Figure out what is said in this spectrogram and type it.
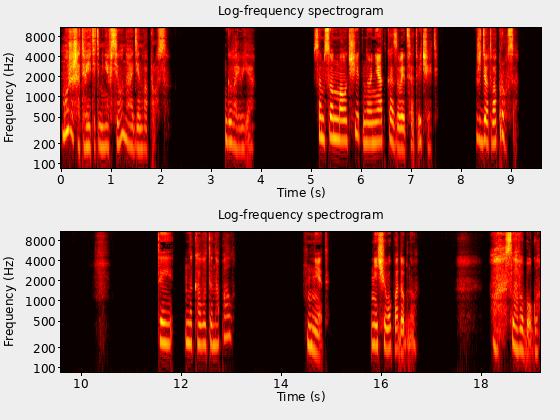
Можешь ответить мне всего на один вопрос? — говорю я. Самсон молчит, но не отказывается отвечать. Ждет вопроса. «Ты на кого-то напал?» «Нет, ничего подобного». О, слава богу.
